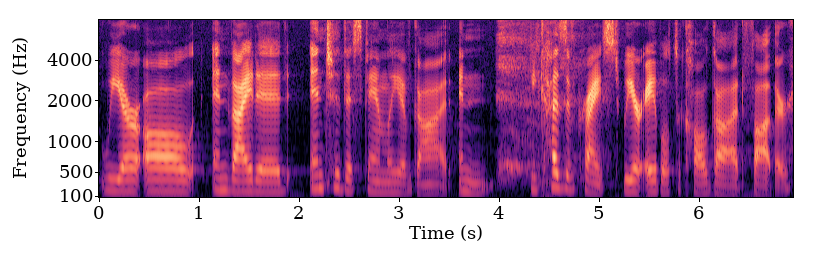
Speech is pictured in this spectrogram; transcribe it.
we are all invited into this family of God. And because of Christ, we are able to call God Father.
